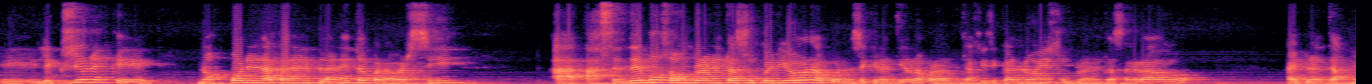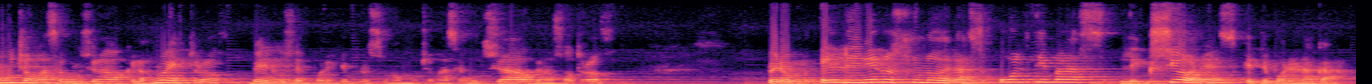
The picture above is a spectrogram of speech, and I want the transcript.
eh, lecciones que nos ponen acá en el planeta para ver si ascendemos a un planeta superior. Acuérdense que la Tierra para la metafísica no es un planeta sagrado. Hay planetas mucho más evolucionados que los nuestros. Venus, por ejemplo, es uno mucho más evolucionado que nosotros. Pero el dinero es una de las últimas lecciones que te ponen acá.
